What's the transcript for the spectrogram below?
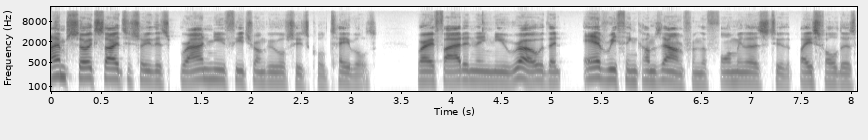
I'm so excited to show you this brand new feature on Google Sheets called Tables, where if I add in a new row, then everything comes down from the formulas to the placeholders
